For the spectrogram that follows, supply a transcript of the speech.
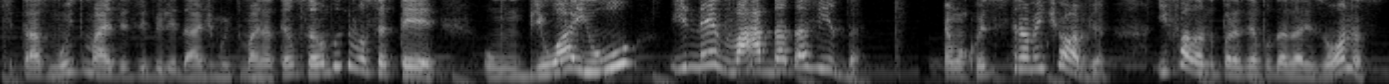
que traz muito mais visibilidade, muito mais atenção do que você ter um BYU e Nevada da vida. É uma coisa extremamente óbvia. E falando, por exemplo, das Arizonas,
